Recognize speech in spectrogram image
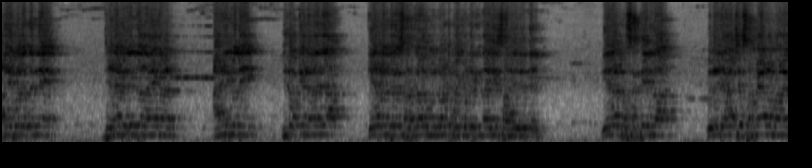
അതേപോലെ തന്നെ ജനവിരുദ്ധ നയങ്ങൾ അഴിമതി ഇതൊക്കെ നിറഞ്ഞ കേരളത്തിലെ സർക്കാർ മുന്നോട്ട് പോയിക്കൊണ്ടിരിക്കുന്ന ഈ സാഹചര്യത്തിൽ ഏറെ പ്രസക്തിയുള്ള ഒരു രാഷ്ട്രീയ സമ്മേളനമാണ്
